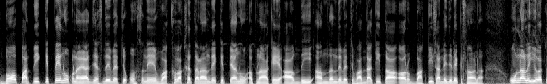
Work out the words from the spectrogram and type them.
ਬਹੁ ਭਾਂਤੀ ਕਿੱਤੇ ਨੂੰ ਅਪਣਾਇਆ, ਜਿਸ ਦੇ ਵਿੱਚ ਉਸ ਨੇ ਵੱਖ-ਵੱਖ ਤਰ੍ਹਾਂ ਦੇ ਕਿੱਤਿਆਂ ਨੂੰ ਅਪਣਾ ਕੇ ਆਪਦੀ ਆਮਦਨ ਦੇ ਵਿੱਚ ਵਾਧਾ ਕੀਤਾ ਔਰ ਬਾਕੀ ਸਾਡੇ ਜਿਹੜੇ ਕਿਸਾਨ ਆ, ਉਹਨਾਂ ਲਈ ਉਹ ਇੱਕ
